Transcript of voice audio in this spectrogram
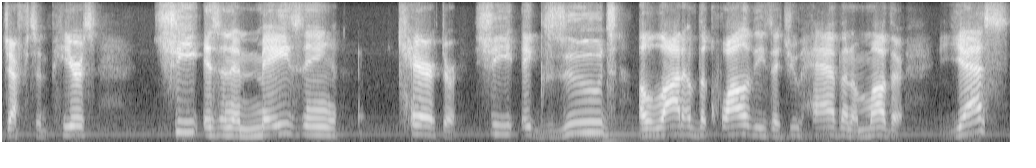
Jefferson Pierce, she is an amazing character. She exudes a lot of the qualities that you have in a mother. Yes,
